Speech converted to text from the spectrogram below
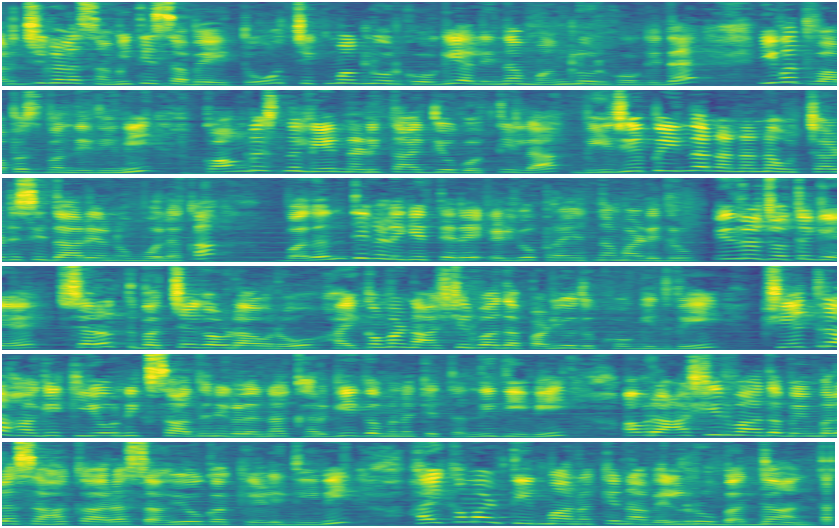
ಅರ್ಜಿಗಳ ಸಮಿತಿ ಸಭೆ ಇತ್ತು. ಚಿಕ್ಕಮಗಳೂರಿಗೆ ಹೋಗಿ ಅಲ್ಲಿಂದ ಮಂಗಳೂರಿಗೆ ಹೋಗಿದ್ದೆ. ಇವತ್ತು ವಾಪಸ್ ಬಂದಿದ್ದೀನಿ. ಕಾಂಗ್ರೆಸ್ನಲ್ಲಿ ಏನು ನಡೀತಾ ಇದೆಯೋ ಗೊತ್ತಿಲ್ಲ. ಬಿಜೆಪಿಯಿಂದ ನನ್ನನ್ನು ಉಚ್ಚಾಟಿಸಿದ್ದಾರೆ ಅನ್ನೋ ಮೂಲಕ ವದಂತಿಗಳಿಗೆ ತೆರೆ ಎಳೆಯೋ ಪ್ರಯತ್ನ ಮಾಡಿದ್ರು. ಇದರ ಜೊತೆಗೆ ಶರತ್ ಬಚ್ಚೇಗೌಡ ಅವರು ಹೈಕಮಾಂಡ್ ಆಶೀರ್ವಾದ ಪಡೆಯೋದಕ್ಕೆ ಹೋಗಿದ್ವಿ. ಕ್ಷೇತ್ರ ಹಾಗೆ ಕಿಯೋನಿಕ್ ಸಾಧನೆಗಳನ್ನ ಖರ್ಗಿ ಗಮನಕ್ಕೆ ತಂದಿದ್ದೀವಿ. ಅವರ ಆಶೀರ್ವಾದ, ಬೆಂಬಲ, ಸಹಕಾರ, ಸಹಯೋಗ ಕೇಳಿದ್ದೀವಿ. ಹೈಕಮಾಂಡ್ ತೀರ್ಮಾನಕ್ಕೆ ನಾವೆಲ್ಲರೂ ಬದ್ಧ ಅಂತ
